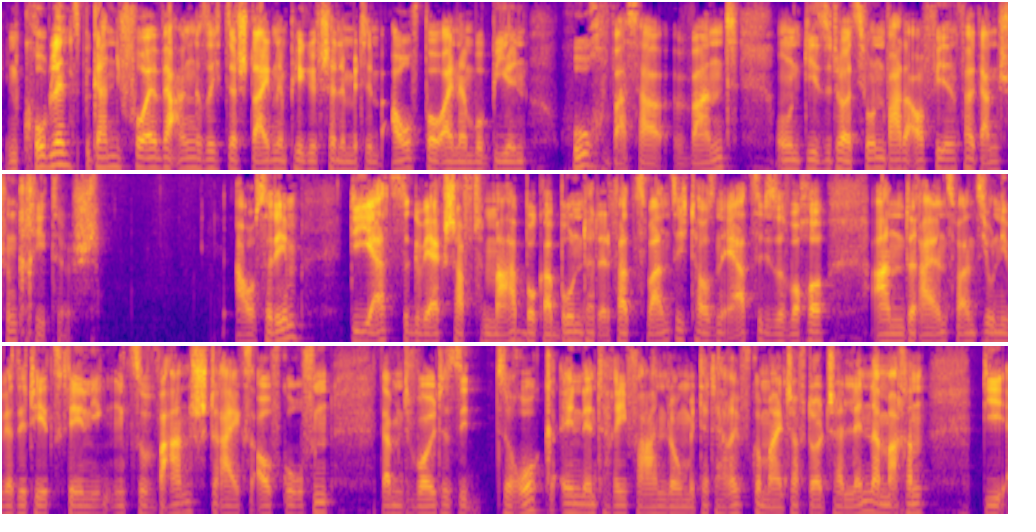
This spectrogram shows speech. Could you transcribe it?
In Koblenz begann die Feuerwehr angesichts der steigenden Pegelstelle mit dem Aufbau einer mobilen Hochwasserwand und die Situation war da auf jeden Fall ganz schön kritisch. Außerdem die Ärztegewerkschaft Marburger Bund hat etwa 20.000 Ärzte diese Woche an 23 Universitätskliniken zu Warnstreiks aufgerufen. Damit wollte sie Druck in den Tarifverhandlungen mit der Tarifgemeinschaft deutscher Länder machen, die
